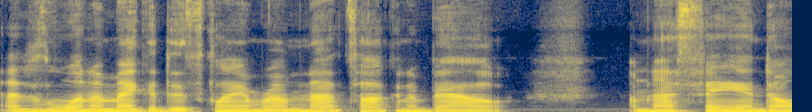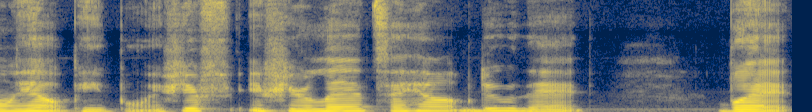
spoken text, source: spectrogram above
I just want to make a disclaimer. I'm not talking about I'm not saying don't help people. If you're if you're led to help, do that. But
